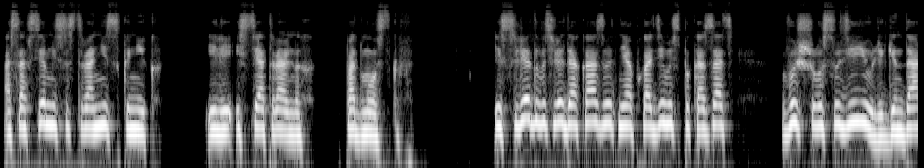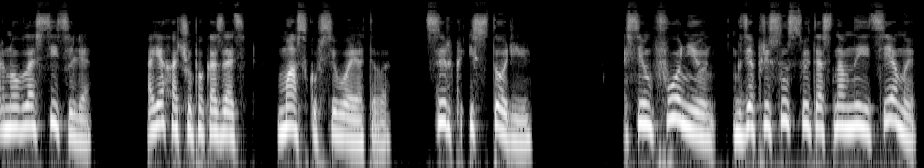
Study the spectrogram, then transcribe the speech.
а совсем не со страниц книг или из театральных подмостков. Исследователи доказывают необходимость показать высшего судью, легендарного властителя, а я хочу показать маску всего этого, цирк истории. Симфонию, где присутствуют основные темы,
